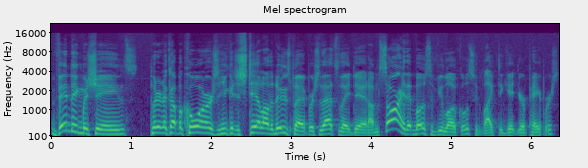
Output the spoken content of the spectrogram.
vending machines, put in a couple quarters, and you could just steal all the newspapers. So that's what they did. I'm sorry that most of you locals who like to get your papers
